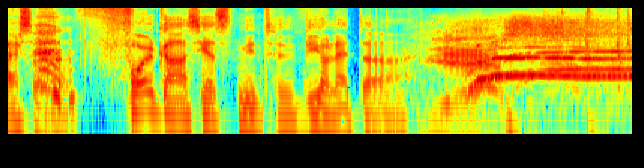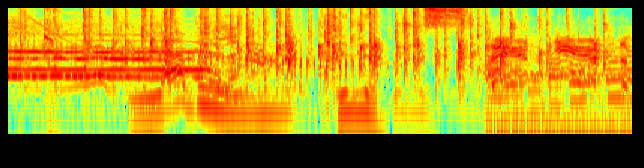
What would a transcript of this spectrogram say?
Also Vollgas jetzt mit Violetta. Labyrinth Deluxe. This is the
